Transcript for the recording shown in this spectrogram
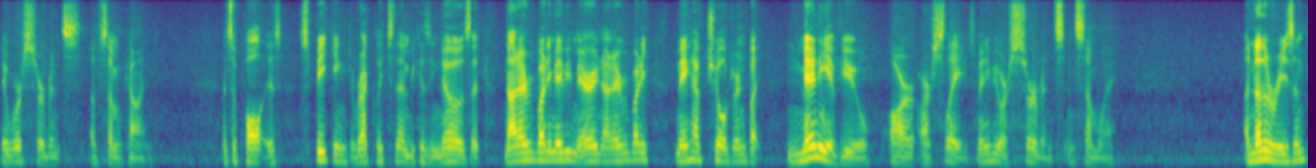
they were servants of some kind. And so Paul is speaking directly to them because he knows that not everybody may be married, not everybody may have children, but many of you are, are slaves. Many of you are servants in some way. Another reason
